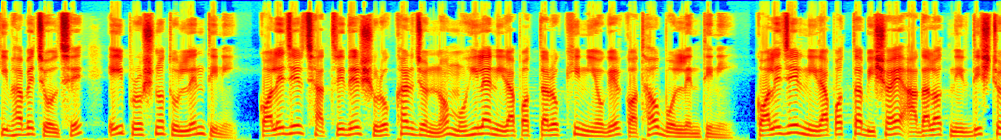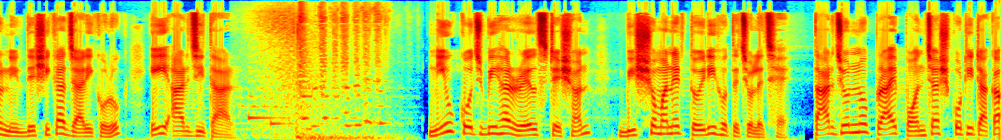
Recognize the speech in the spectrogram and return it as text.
কীভাবে চলছে, এই প্রশ্ন তুললেন তিনি। কলেজের ছাত্রীদের সুরক্ষার জন্য মহিলা নিরাপত্তারক্ষী নিয়োগের কথাও বললেন তিনি। কলেজের নিরাপত্তা বিষয়ে আদালত নির্দিষ্ট নির্দেশিকা জারি করুক, এই আর্জি তার। নিউ কোচবিহার রেল স্টেশন বিশ্বমানের তৈরি হতে চলেছে। তার জন্য প্রায় পঞ্চাশ কোটি টাকা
